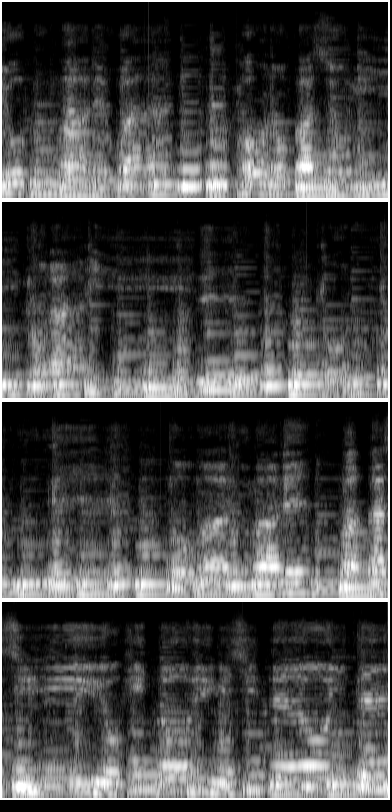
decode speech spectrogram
呼ぶまではこの場所に来ないで。この笛止まるまで私を一人にしておいて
